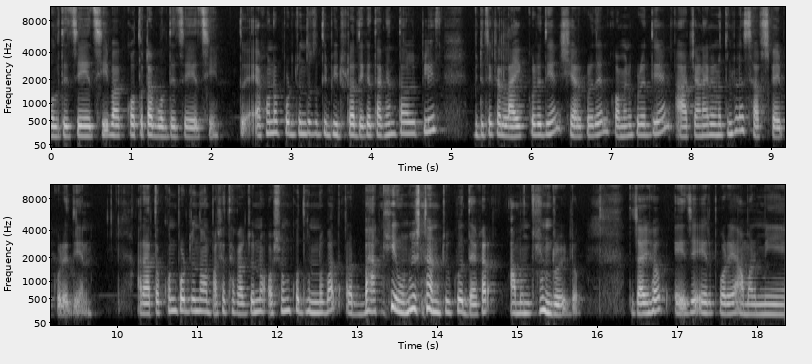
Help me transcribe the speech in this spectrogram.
বলতে চেয়েছি বা কতটা বলতে চেয়েছি। তো এখনও পর্যন্ত যদি ভিডিওটা দেখে থাকেন তাহলে প্লিজ ভিডিওতে একটা লাইক করে দিন শেয়ার করে দিন কমেন্ট করে দিন আর চ্যানেলে নতুন হলে সাবস্ক্রাইব করে দিন আর এতক্ষণ পর্যন্ত আমার পাশে থাকার জন্য অসংখ্য ধন্যবাদ আর বাকি অনুষ্ঠানটুকু দেখার আমন্ত্রণ রইল। তো যাই হোক, এই যে এরপরে আমার মেয়ে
